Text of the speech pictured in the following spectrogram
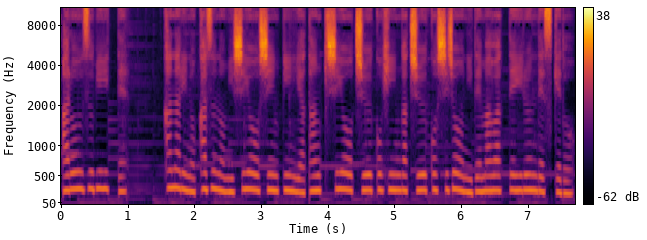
アローズ B って、かなりの数の未使用新品や短期使用中古品が中古市場に出回っているんですけど、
